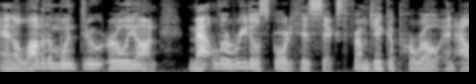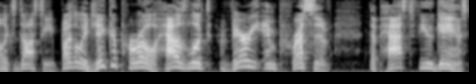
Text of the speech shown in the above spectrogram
And a lot of them went through early on. Matt Laredo scored his sixth from Jacob Perreault and Alex Dostie. By the way, Jacob Perreault has looked very impressive the past few games.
